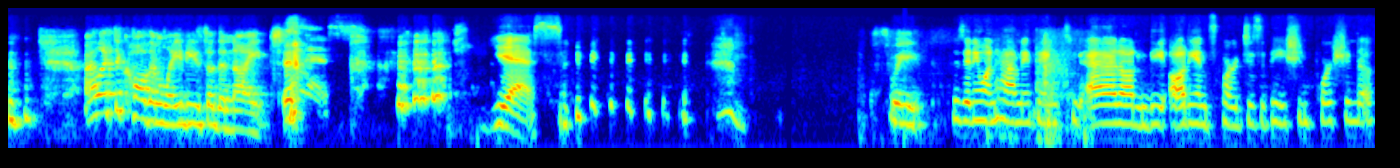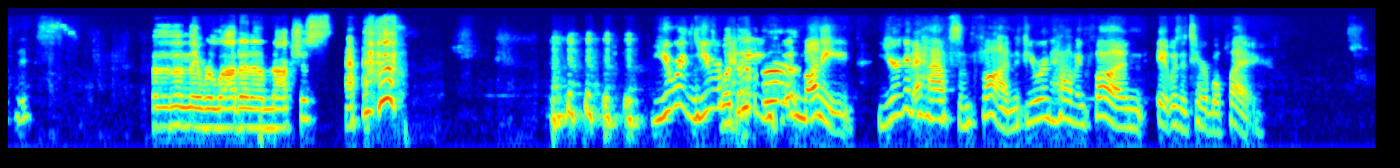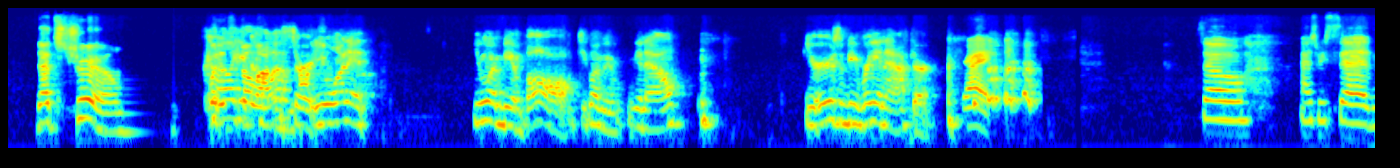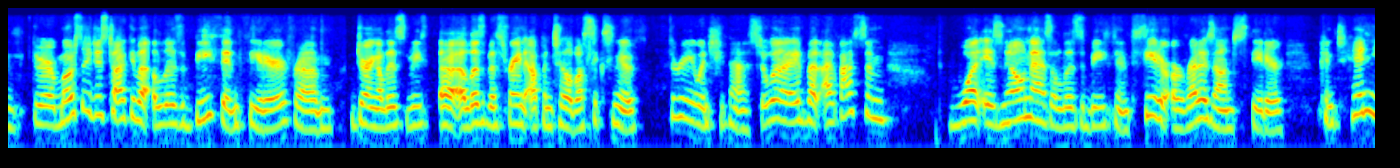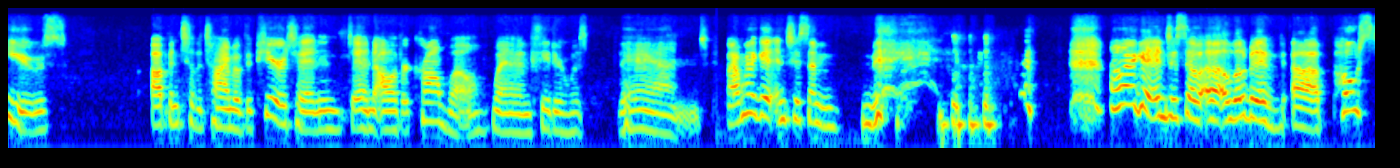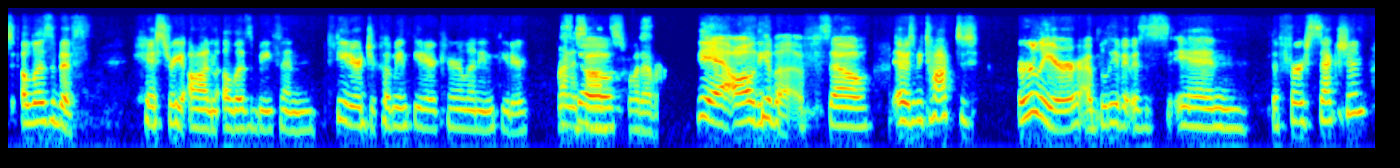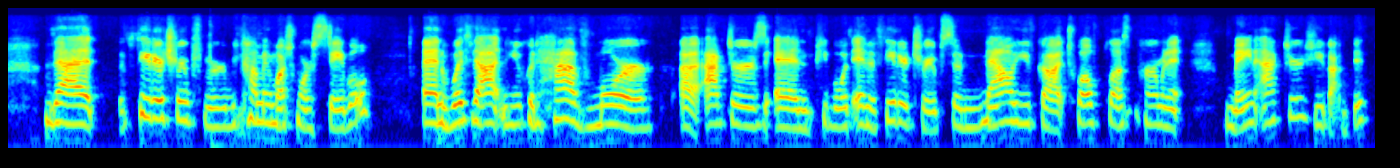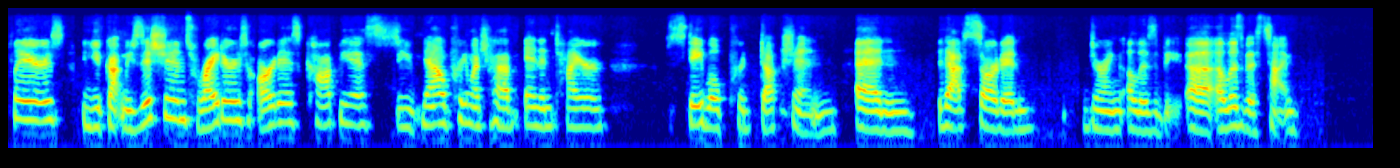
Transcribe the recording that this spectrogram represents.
I like to call them ladies of the night. Yes. yes. Sweet. Does anyone have anything to add on the audience participation portion of this? Other than they were loud and obnoxious. You were you were What paying were. good money. You're gonna have some fun. If you weren't having fun, it was a terrible play. That's true. kind But of like a still loud. concert. You want it. You want to be involved. You want to be, you know, your ears would be ringing after. Right. so, as we said, we're mostly just talking about Elizabethan theater from during Elizabeth uh, Elizabeth's reign up until about 1603 when she passed away. But I've got some what is known as Elizabethan theater or Renaissance theater continues up until the time of the Puritans and Oliver Cromwell when theater was banned. I'm going to get into some I want to get into some uh, a little bit of uh, post Elizabeth history on Elizabethan theater, Jacobean theater, Carolinian theater. Renaissance, whatever. Yeah, all the above. So as we talked earlier, I believe it was in the first section that theater troupes were becoming much more stable, and with that, you could have more uh, actors and people within the theater troupe. So now you've got 12 plus permanent main actors, you've got bit players, you've got musicians, writers, artists, copyists. You now pretty much have an entire stable production, and that started during Elizabeth uh, Elizabeth's time.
